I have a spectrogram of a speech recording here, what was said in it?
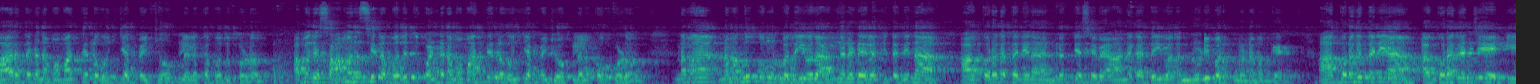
ಭಾರತದ ನಮ್ಮ ಮಾತಿರ್ಲ ಒಂಜಪ್ಪೆ ಜೋಕ್ಲೆಲಕ ಬದುಕೊಡು. ಅವಾಗ ಸಾಮರಸ್ಯದ ಬದುಕು ಪಂಡ ನಮ್ಮ ಮಾತಿರ್ಲ ಒಂಜಪ್ಪೆ ಜೋಕ್ಲೆಲಕ ಒಕ್ಕೊಡು ನಮ್ಮ ನಮ್ಮ ತೂಪ ಮುಲ್ಪ ದೈವದ ಅಂಗನಡೆ ಎಲಂಚಿತ ದಿನ, ಆ ಕೊರಗತನಿನ ನೃತ್ಯ ಸೇವೆ ಆನಗ ದೈವದ ನುಡಿ ಬರ್ಪುಡು ನಮಗೆ ಆ ಕೊರಗತನಿಯ, ಆ ಕೊರಗಜ್ಜೆ ಈ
